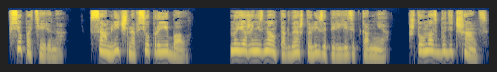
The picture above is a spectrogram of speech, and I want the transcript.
Все потеряно. Сам лично все проебал. Но я же не знал тогда, что Лиза переедет ко мне, что у нас будет шанс.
